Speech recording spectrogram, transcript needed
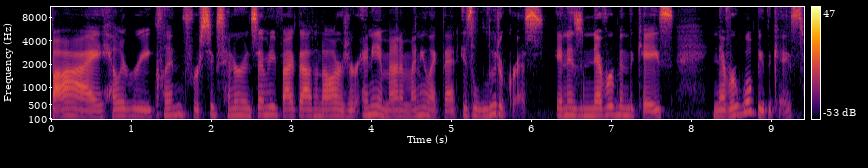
buy Hillary Clinton for $675,000 or any amount of money like that is ludicrous and has never been the case, never will be the case.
